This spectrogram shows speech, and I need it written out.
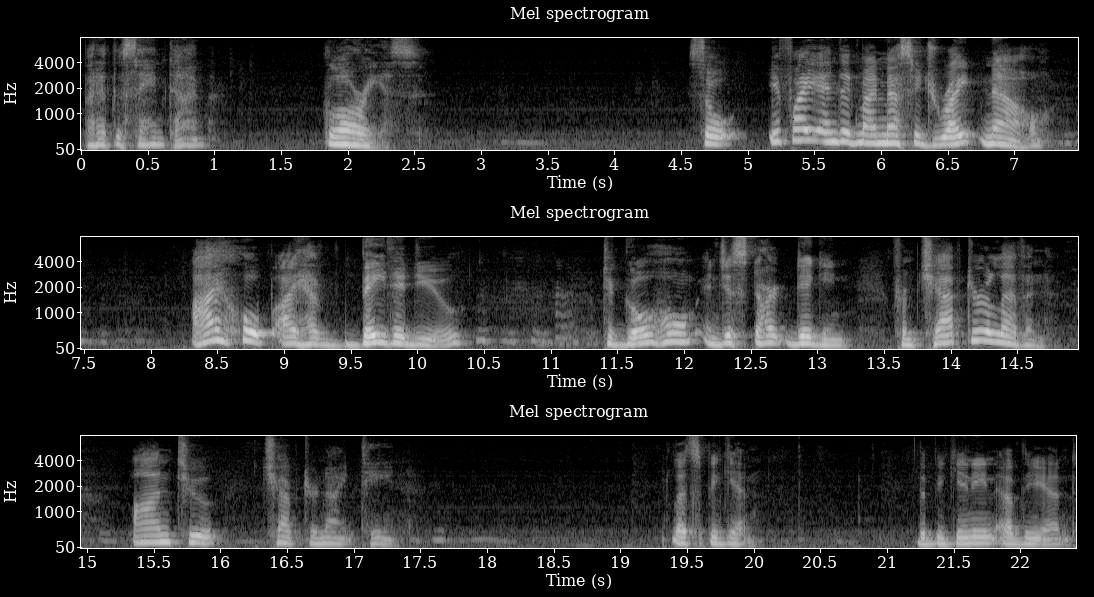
but at the same time, glorious. So if I ended my message right now, I hope I have baited you to go home and just start digging from chapter 11 on to chapter 19. Let's begin. The beginning of the end.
